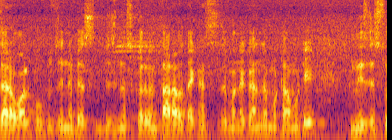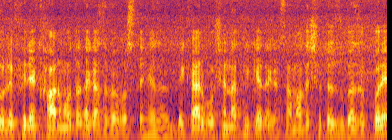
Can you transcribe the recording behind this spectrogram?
যারা অল্প পুঁজি নিয়ে বিজনেস করবেন, তারাও দেখা যাচ্ছে যে মনে করেন যে মোটামুটি নিজে চলে ফিরে খাওয়ার মতো দেখা যাচ্ছে ব্যবস্থা হয়ে যাবে। বেকার বসে না থেকে দেখা যাচ্ছে আমাদের সাথে যোগাযোগ করে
